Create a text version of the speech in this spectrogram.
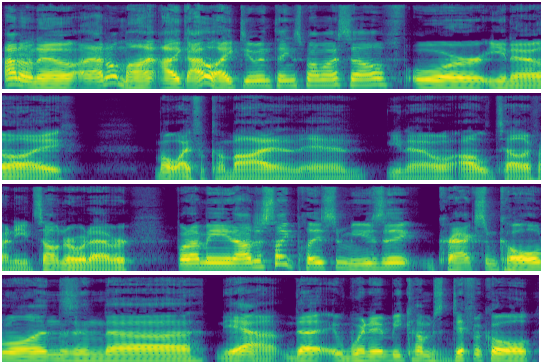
I don't know. I don't mind. Like I like doing things by myself or, you know, like my wife will come by and and, you know, I'll tell her if I need something or whatever. But I mean, I'll just like play some music, crack some cold ones and uh yeah, the when it becomes difficult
